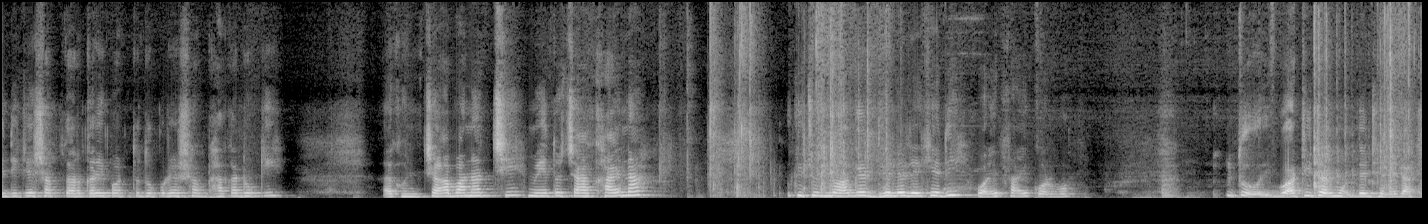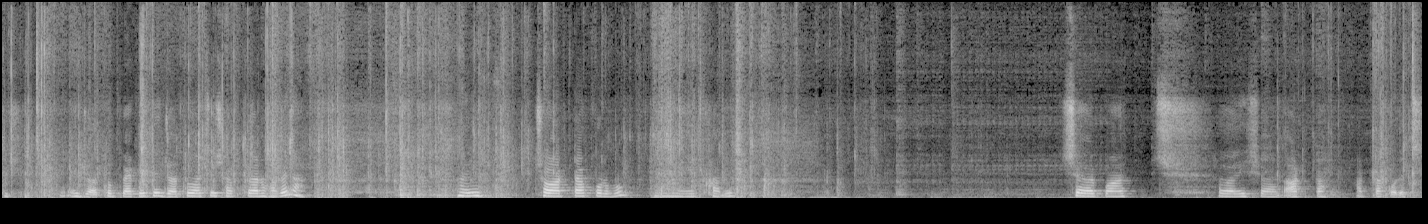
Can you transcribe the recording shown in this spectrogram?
এদিকে সব তরকারি তরকারিপত্র দুপুরে সব ঢাকা ঢুকি। এখন চা বানাচ্ছি, মেয়ে তো চা খায় না। কিছু নাগের ঢেলে রেখে দিই, পরে ফ্রাই করব। তো ওই বাটিটার মধ্যে ঢেলে রাখি এই যত প্যাকেটে যত আছে সব তো আর হবে না। এই ছ আটটা করব, মেয়ে খাবে। চার, পাঁচ, ছয়, সাত, আটটা আটটা করেছি।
